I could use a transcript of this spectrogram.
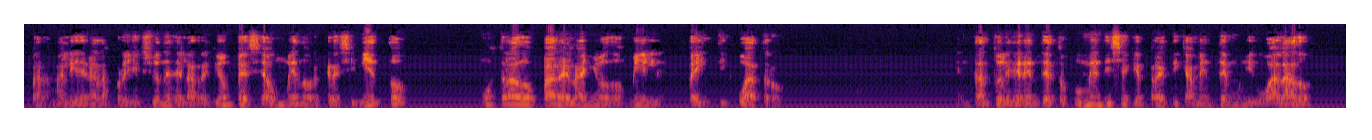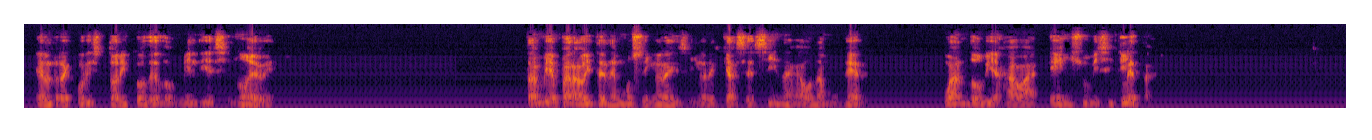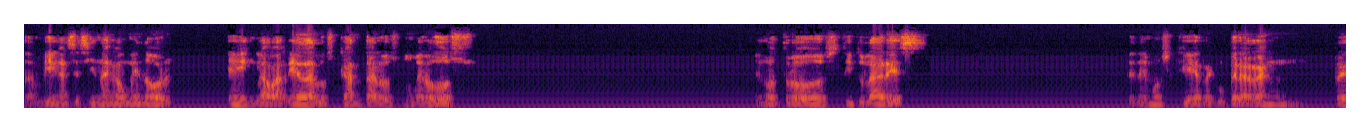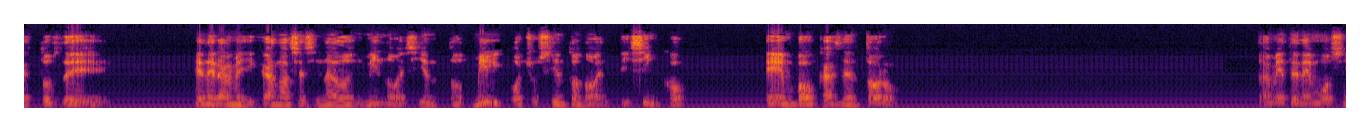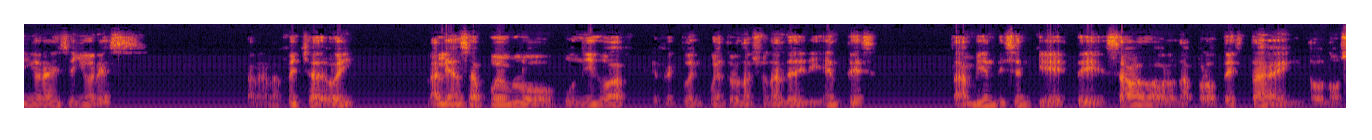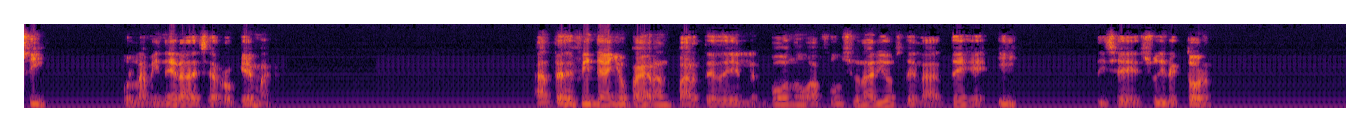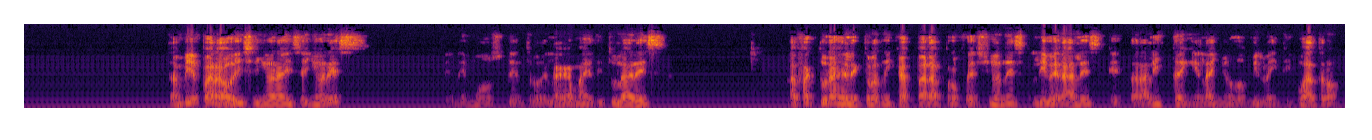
Panamá lidera las proyecciones de la región pese a un menor crecimiento mostrado para el año 2024. En tanto, el gerente de Tocumen dice que prácticamente hemos igualado el récord histórico de 2019. También para hoy tenemos, señoras y señores, que asesinan a una mujer cuando viajaba en su bicicleta. También asesinan a un menor en la barriada Los Cántaros número 2. En otros titulares tenemos que recuperarán restos de general mexicano asesinado en 1900, 1895 en Bocas del Toro. También tenemos, señoras y señores, para la fecha de hoy, la Alianza Pueblo Unido efectuó encuentro nacional de dirigentes. También dicen que este sábado habrá una protesta en Donosí por la minera de Cerro Quema. Antes de fin de año pagarán parte del bono a funcionarios de la DGI dice su director. También para hoy, señoras y señores, tenemos dentro de la gama de titulares las facturas electrónicas para profesiones liberales estará lista en el año 2024.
